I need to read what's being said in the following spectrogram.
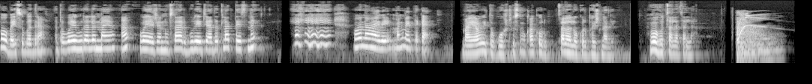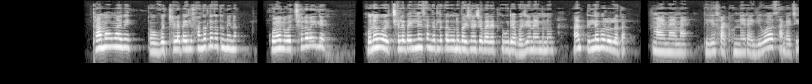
हो बाई सुभद्रा आता वय उरालं नाही हां? वयाच्यानुसार बुऱ्याची आदत लागतेच नाही हो ना माय बाई. मग नाही तर काय. बाई इथं गोष्टीच नका करू. चला लवकर भजनाले. हो हो चला चला. थांबा मावे बाई तो वच्छला बाईला सांगितलं का तुम्ही ना? कोणाला वच्छला बाईले? हो ना वच्छला बाईला नाही सांगितलं का तुम्ही भजनाच्या बाऱ्यात की उद्या भजन आहे म्हणून? हां तिने बोलवलं का? माय माय माय. तिथे साठवून नाही राहिली व सांगायची.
